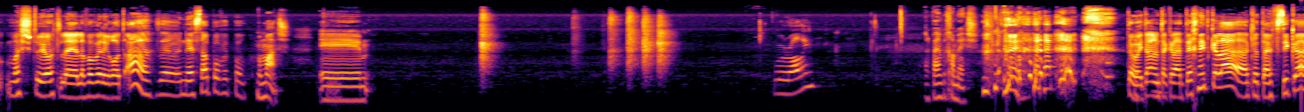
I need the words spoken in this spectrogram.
ממש שטויות ל- לבוא ולראות, אה, זה נעשה פה ופה. ממש. אה, We're rolling? 2005. טוב, הייתה לנו תקלה טכנית קלה, ההקלטה הפסיקה,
